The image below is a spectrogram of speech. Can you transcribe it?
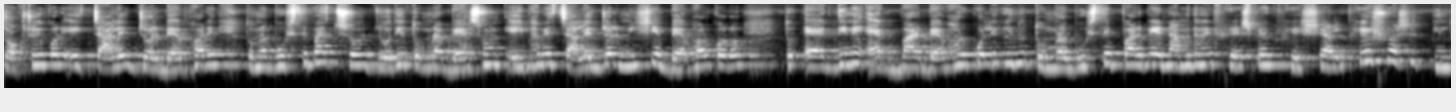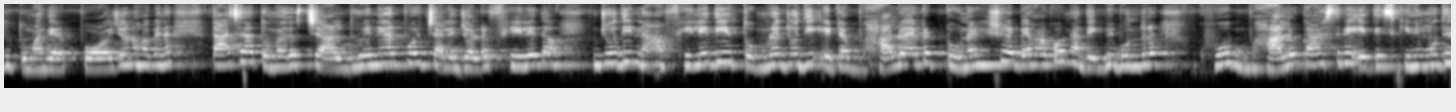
চকচকে করে। এই চালের জল ব্যবহারে তোমরা বুঝতে পারছ, যদি তোমরা বেসন এইভাবে চালের জল মিশিয়ে ব্যবহার করো? তো একদিনে একবার ব্যবহার করলে কিন্তু তোমরা বুঝতে পারবে নামি দামি ফেস প্যাক ফেশিয়াল ফেস ওয়াশের কিন্তু তোমাদের আর প্রয়োজন হবে না। তাছাড়া তোমরা তো চাল ধুয়ে নেওয়ার পর চালের জলটা ফেলে দাও। যদি না ফেলে দিয়ে তোমরা যদি এটা ভালো একটা টোনার হিসেবে ব্যবহার করো, না দেখবে বন্ধুরা খুব ভালো কাজ দেবে। এতে স্কিনের মধ্যে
